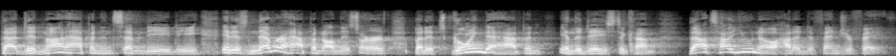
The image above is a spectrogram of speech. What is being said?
That did not happen in 70 AD. It has never happened on this earth, but it's going to happen in the days to come. That's how you know how to defend your faith.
